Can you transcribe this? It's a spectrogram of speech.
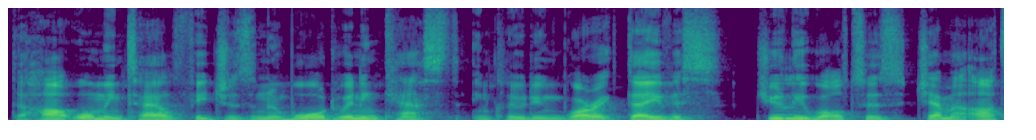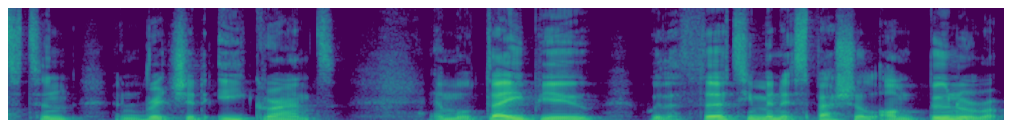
The heartwarming tale features an award winning cast including Warwick Davis, Julie Walters, Gemma Arterton, and Richard E. Grant and will debut with a 30 minute special on Boomerang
